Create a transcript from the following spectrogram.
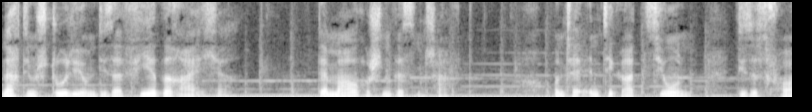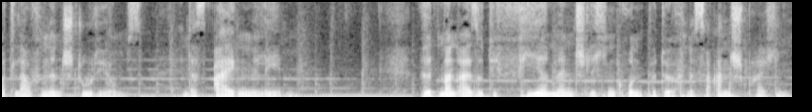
Nach dem Studium dieser vier Bereiche der maurischen Wissenschaft und der Integration dieses fortlaufenden Studiums in das eigene Leben wird man also die vier menschlichen Grundbedürfnisse ansprechen,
